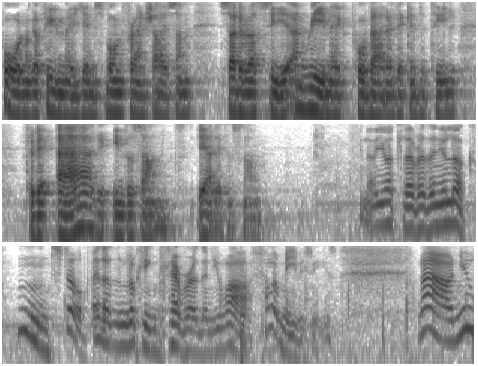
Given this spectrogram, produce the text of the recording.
på några filmer i James Bond-franchisen så hade jag velat se en remake på Världen räcker inte till. För det är intressant, i ärlighetens namn. You know, you're cleverer than you look. Hmm, still better than looking cleverer than you are. Follow me, please. Now, new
